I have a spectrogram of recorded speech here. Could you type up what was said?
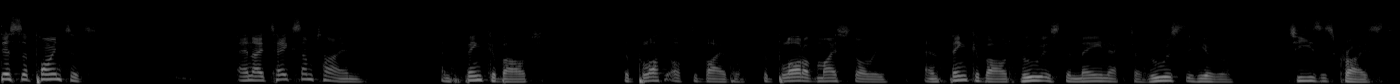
disappointed, and I take some time and think about the plot of the Bible, the plot of my story, and think about who is the main actor, who is the hero, Jesus Christ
